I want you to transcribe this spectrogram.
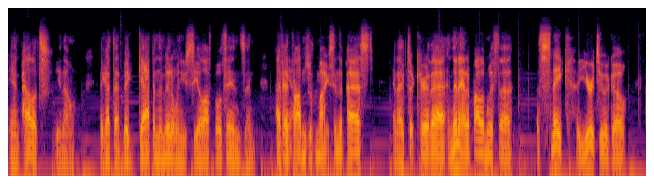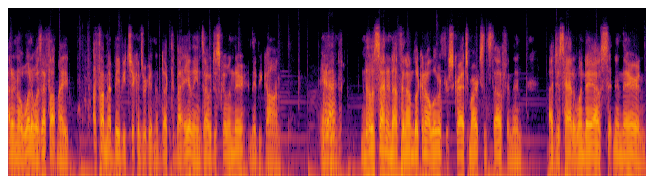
and pallets, you know, they got that big gap in the middle when you seal off both ends. And I've had Yeah. problems with mice in the past, and I took care of that. And then I had a problem with uh, a snake a year or two ago. I don't know what it was. I thought my I thought my baby chickens were getting abducted by aliens. I would just go in there and they'd be gone. Yeah. And no sign of nothing. I'm looking all over for scratch marks and stuff. And then I just had it one day. I was sitting in there and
